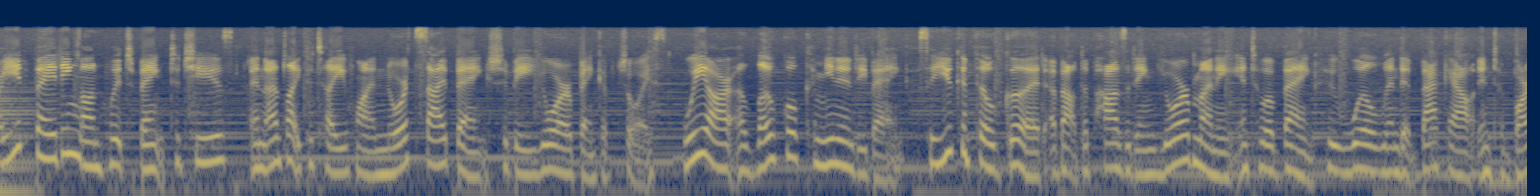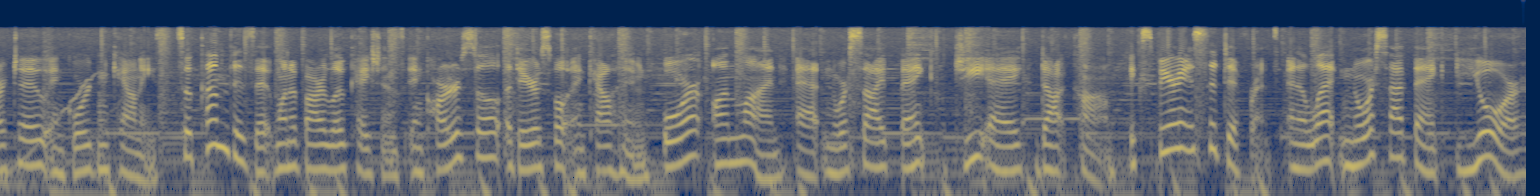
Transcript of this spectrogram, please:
Are you debating on which bank to choose? And I'd like to tell you why Northside Bank should be your bank of choice. We are a local community bank, so you can feel good about depositing your money into a bank who will lend it back out into Bartow and Gordon counties. So come visit one of our locations in Cartersville, Adairsville, and Calhoun, or online at northsidebankga.com. Experience the difference and elect Northside Bank your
